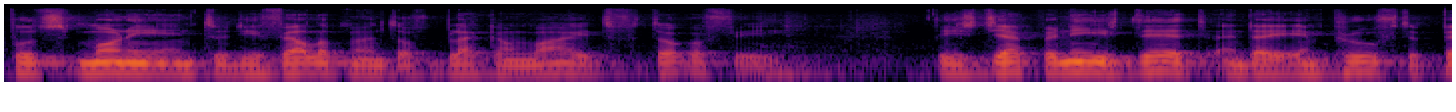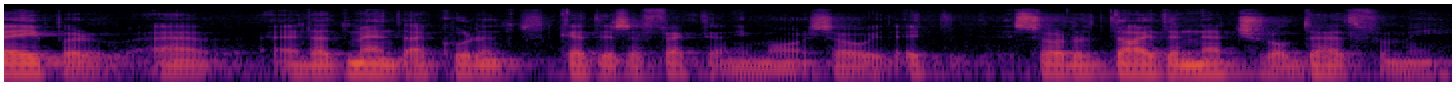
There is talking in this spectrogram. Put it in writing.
puts money into development of black and white photography. These Japanese did, and they improved the paper, uh, and that meant I couldn't get this effect anymore. So it, it sort of died a natural death for me.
